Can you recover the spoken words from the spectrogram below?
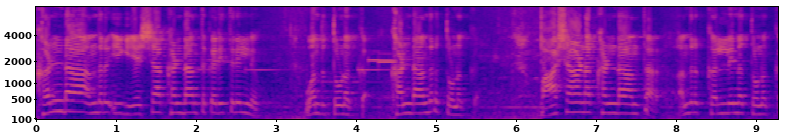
ಖಂಡ ಅಂದ್ರೆ ಈಗ ಏಷ್ಯಾ ಖಂಡ ಅಂತ ಕರಿತೀರಿ ನೀವು? ಒಂದು ತುಣುಕ. ಖಂಡ ಅಂದ್ರೆ ತುಣುಕ. ಪಾಷಾಣ ಖಂಡ ಅಂತಾರೆ. ಅಂದ್ರೆ ಕಲ್ಲಿನ ತುಣುಕ.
